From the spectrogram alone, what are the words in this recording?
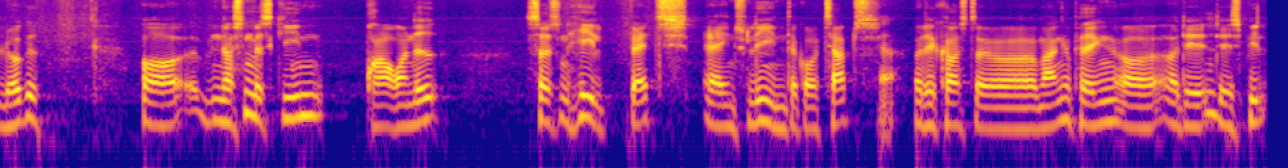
lukket. Og når sådan en maskine brager ned, så er sådan en helt batch af insulin, der går tabt, ja. og det koster mange penge, og, og det, mm. det er spild.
